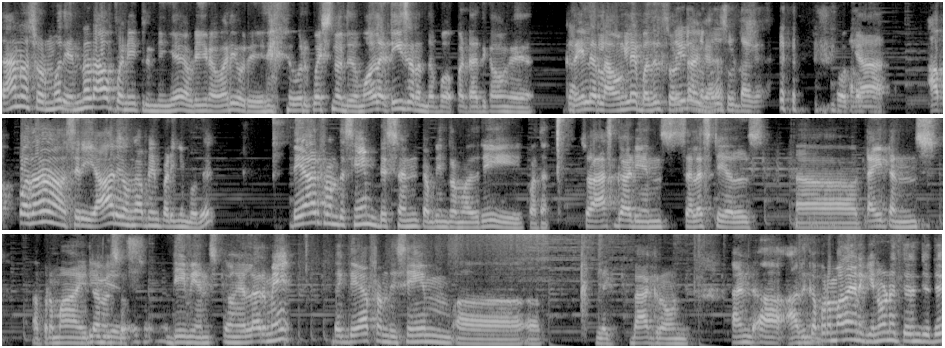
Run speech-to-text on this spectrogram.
Thanos வரும்போது என்னடா பண்ணிட்டு இருந்தீங்க அப்படிங்கிற மாதிரி ஒரு ஒரு கொஸ்டின் வந்தது. முதல்ல டீசர் வந்தப்போ பட் அதுக்கு அவங்க ட்ரெய்லர்ல அவங்களே பதில் சொல்லிட்டாங்க. சொல்லிட்டாங்க. ஓகே. அப்பதான் சரி யார் இவங்க அப்படின்னு படிக்கும்போது they are from the same descent அப்படின்ற மாதிரி பார்த்தேன். ஸோ ஆஸ்கார்டியன்ஸ் செலஸ்டியல்ஸ் டைட்டன்ஸ் அப்புறமா டீவியன்ஸ் இவங்க எல்லாருமே like they are from the same like background and அதுக்கப்புறமா தான் எனக்கு இன்னொன்று தெரிஞ்சது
